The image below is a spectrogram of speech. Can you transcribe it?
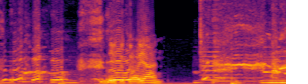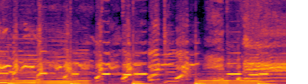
Hindi totoo yan. he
